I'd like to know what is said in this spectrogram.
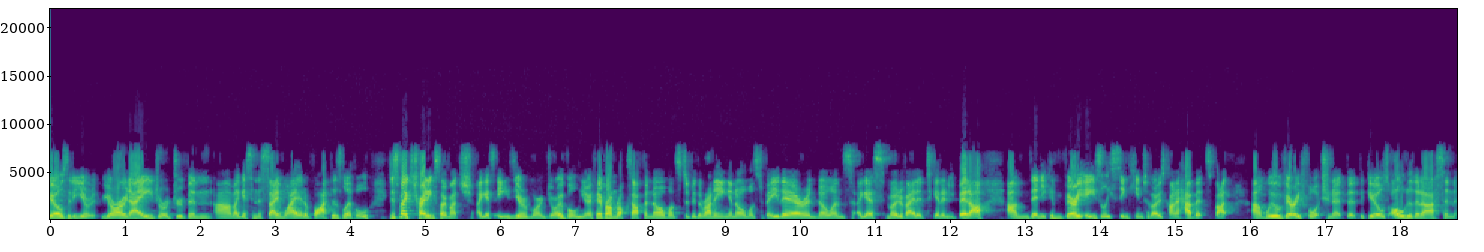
girls that are your, your own age or are driven, um, I guess, in the same way at a Vipers level, it just makes training so much, I guess, easier and more enjoyable. You know, if everyone rocks up and no one wants to do the running and no one wants to be there and no one's, I guess, motivated to get any better, um, then you can very easily sink into those kind of habits. But um, we were very fortunate that the girls older than us and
